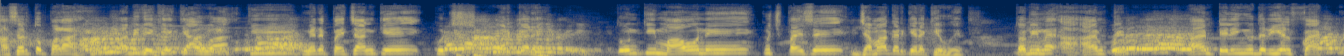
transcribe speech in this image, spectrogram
असर तो पड़ा है। अभी देखिए क्या हुआ कि मेरे पहचान के कुछ वर्कर हैं तो उनकी माओ ने कुछ पैसे जमा करके रखे हुए थे। तो अभी मैं I am I am telling you the real fact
